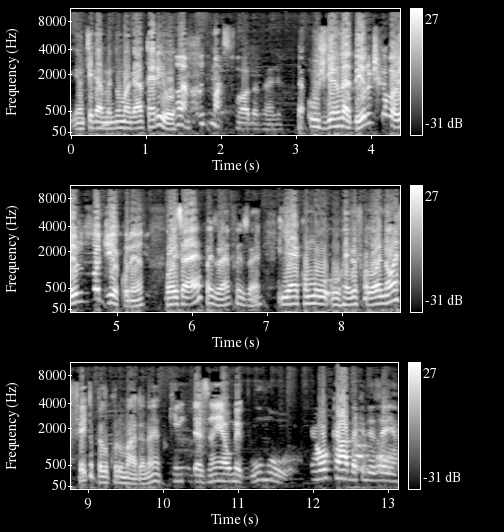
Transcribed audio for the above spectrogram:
e antigamente no mangá anterior. Não, é muito mais foda, velho. Os verdadeiros Cavaleiros do Zodíaco, né? Pois é, pois é, pois é. E é como o Heavy falou, não é feito pelo Kurumada, né? Quem desenha é o Megumo. É o Okada que desenha.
